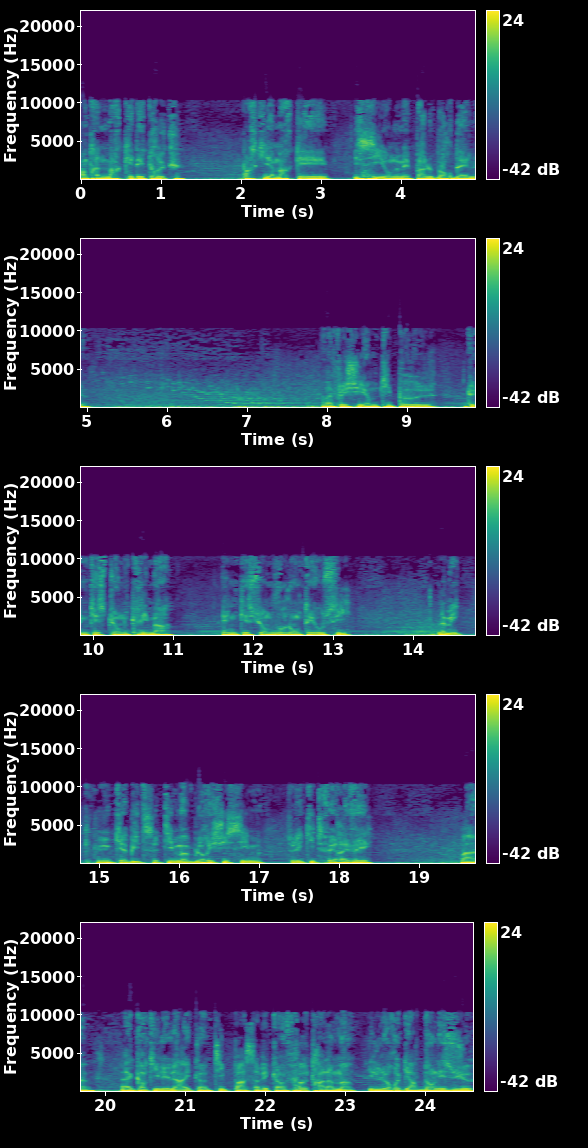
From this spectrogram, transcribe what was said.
en train de marquer des trucs. Parce qu'il y a marqué, ici, on ne met pas le bordel. Réfléchis un petit peu. C'est une question de climat et une question de volonté aussi. Mec qui habite cet immeuble richissime, celui qui te fait rêver, ben, euh, quand il est là et qu'un type passe avec un feutre à la main, il le regarde dans les yeux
